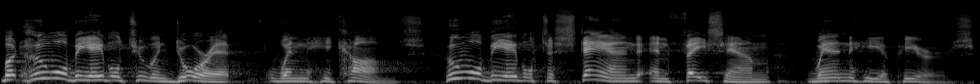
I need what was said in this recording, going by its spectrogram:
But who will be able to endure it when He comes? Who will be able to stand and face Him when He appears?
